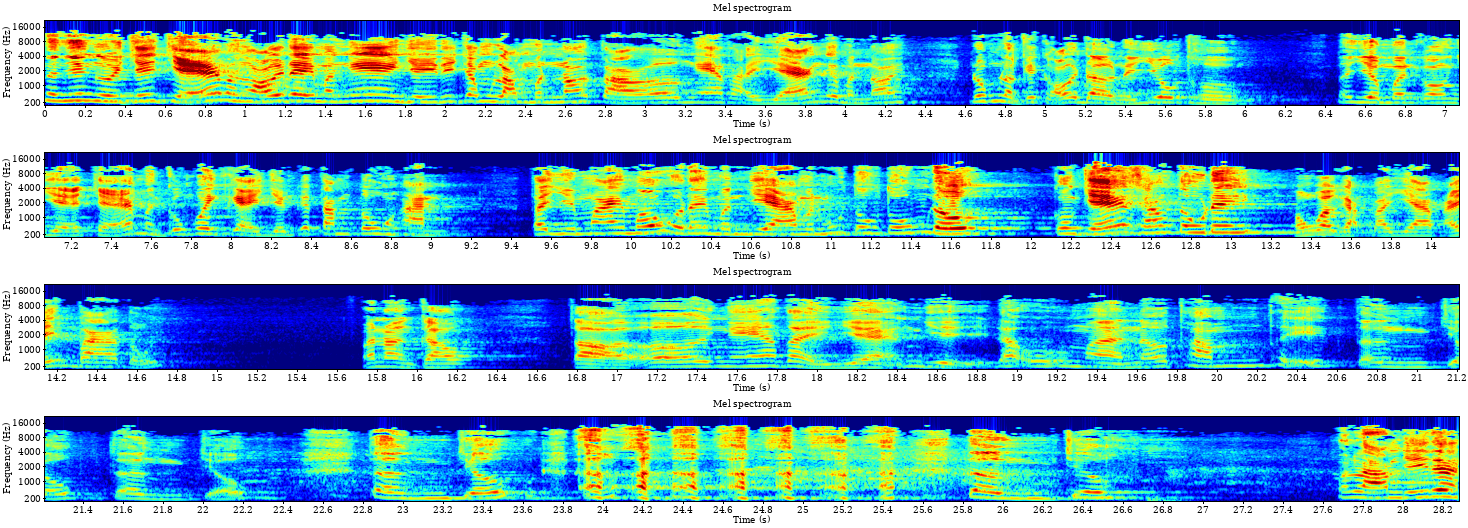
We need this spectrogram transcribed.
nên những người trẻ trẻ mà ngồi ở đây mà nghe gì thì trong lòng mình nói tờ ơ nghe thầy giảng cái mình nói, đúng là cái cõi đời này vô thường. Bây giờ mình còn trẻ trẻ mình cũng phải gầy dựng cái tâm tu hành. Tại vì mai mốt ở đây mình già mình muốn tu tu cũng được. Còn trẻ sao không tu đi? Hôm qua gặp bà già bảy, ba tuổi. Bà nói một câu, trời ơi, nghe thầy giảng gì đâu mà nó thâm thiết từng chút từng chút từng chút. Từng chút. Nó làm vậy đó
